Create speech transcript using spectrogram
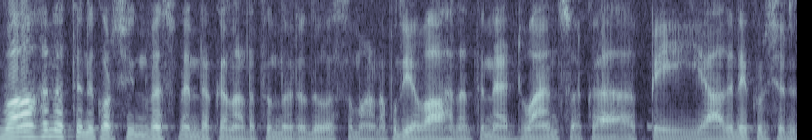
വാഹനത്തിന് കുറച്ച് ഇൻവെസ്റ്റ്മെന്റ് ഒക്കെ നടത്തുന്ന ഒരു ദിവസമാണ്. പുതിയ വാഹനത്തിന് അഡ്വാൻസ് ഒക്കെ പേ ചെയ്യുക. അതിനെക്കുറിച്ചൊരു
